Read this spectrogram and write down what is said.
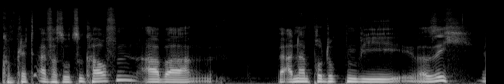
komplett einfach so zu kaufen. Aber bei anderen Produkten wie, was weiß ich, äh,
